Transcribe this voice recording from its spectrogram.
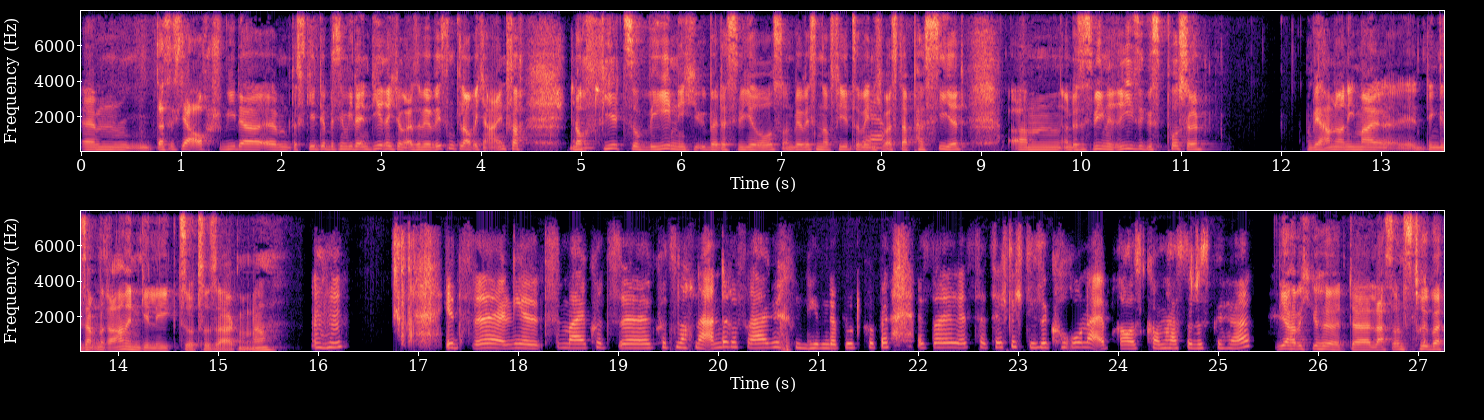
ähm, das ist ja auch wieder, ähm, das geht ein bisschen wieder in die Richtung. Also wir wissen, glaube ich, einfach noch viel zu wenig über das Virus und wir wissen noch viel zu wenig, ja. was da passiert. Ähm, und das ist wie ein riesiges Puzzle. Wir haben noch nicht mal äh, den gesamten Rahmen gelegt, sozusagen. Ne? Mhm. Jetzt, äh, jetzt mal kurz, äh, kurz noch eine andere Frage neben der Blutgruppe. Es soll jetzt tatsächlich diese Corona-App rauskommen. Hast du das gehört? Ja, habe ich gehört. Da lass uns drüber.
